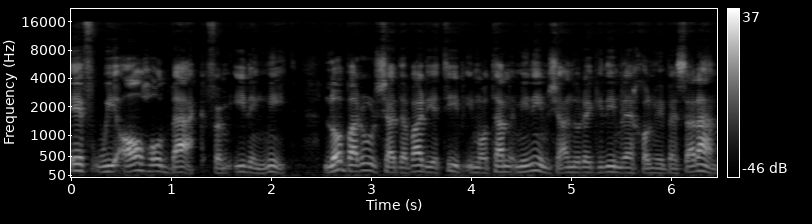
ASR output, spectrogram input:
if we all hold back from eating meat, לא ברור שהדבר ייטיב עם אותם מינים שאנו רגילים לאכול מבשרם.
